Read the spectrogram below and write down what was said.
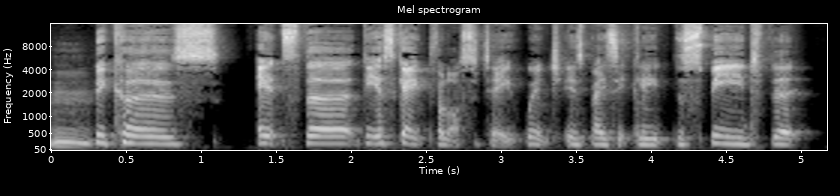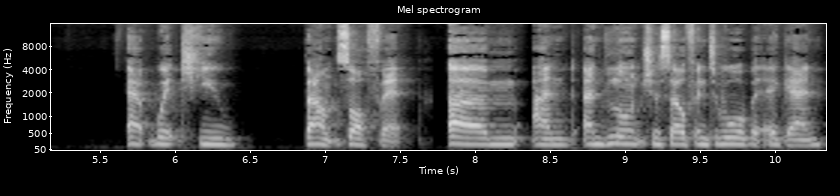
mm. because it's the the escape velocity, which is basically the speed that at which you bounce off it um, and and launch yourself into orbit again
